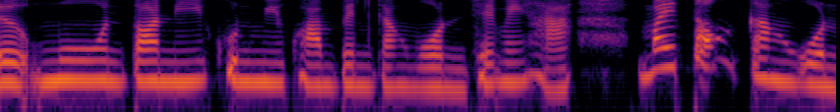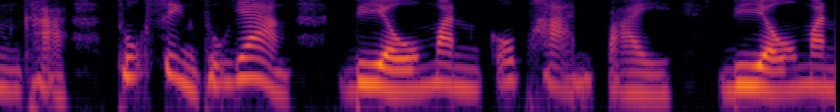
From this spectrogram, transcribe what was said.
The Moon ตอนนี้คุณมีความเป็นกังวลใช่ไหมคะ ไม่ต้องกังวลค่ะ ทุกสิ่งทุกอย่าง เดี๋ยวมันก็ผ่านไป เดี๋ยวมัน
